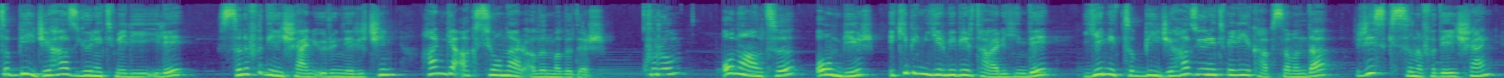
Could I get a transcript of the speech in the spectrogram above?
Tıbbi cihaz yönetmeliği ile sınıfı değişen ürünler için hangi aksiyonlar alınmalıdır? Kurum 16-11-2021 tarihinde yeni tıbbi cihaz yönetmeliği kapsamında risk sınıfı değişen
